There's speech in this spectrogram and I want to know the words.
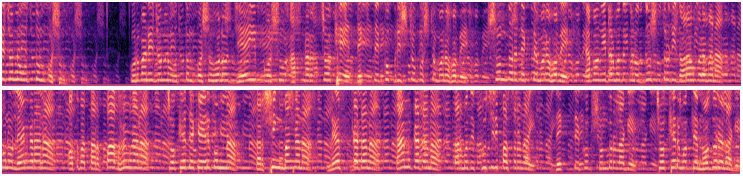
কুরবানির জন্য উত্তম পশু। কুরবানির জন্য উত্তম পশু হলো যেই পশু আপনার চোখে দেখতে খুব হৃষ্টপুষ্ট মনে হবে, সুন্দর দেখতে মনে হবে, এবং এটার মধ্যে কোনো দুষ্ত্রুটি ধরা পড়বে না, কোনো ল্যাংরা না, অথবা তার পা ভাঙ্গা না, চোখে দেখে এরকম না, তার শিং ভাঙ্গা না লেস কাটা না, কান কাটা না, তার মধ্যে খুচরি পাসরা নাই, দেখতে খুব সুন্দর লাগে, চোখের মধ্যে নজরে লাগে,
